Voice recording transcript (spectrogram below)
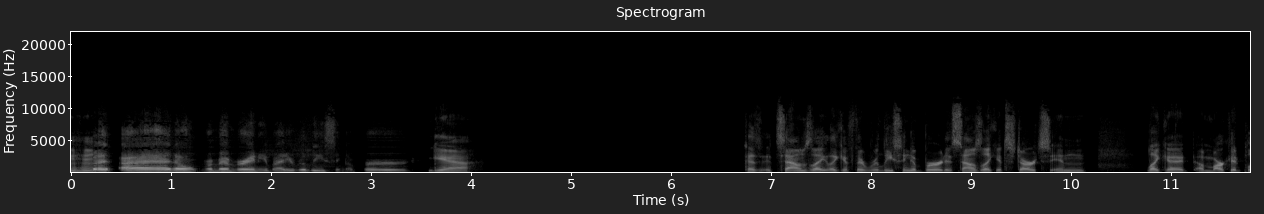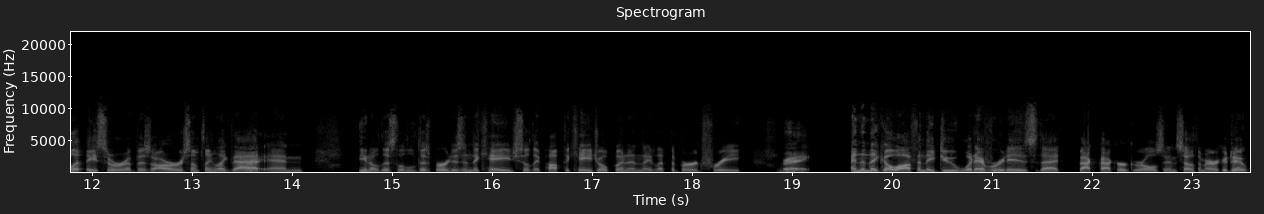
hmm But I don't remember anybody releasing a bird. Yeah. Cuz it sounds like like if they're releasing a bird, it sounds like it starts in like a, a marketplace or a bazaar or something like that Right. and you know this little this bird is in the cage so they pop the cage open and they let the bird free Right. and then they go off and they do whatever it is that backpacker girls in South America do,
